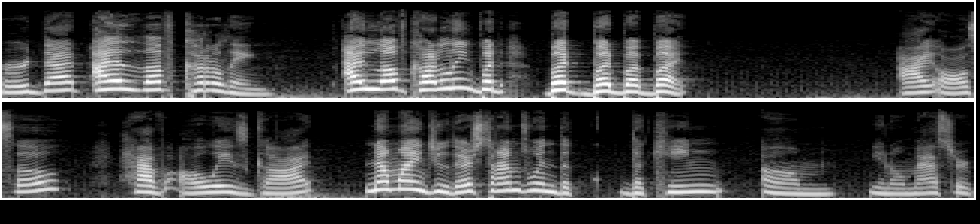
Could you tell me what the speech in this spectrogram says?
heard that I love cuddling. i love cuddling but but but but but i also have always got. Now, mind you, there's times when the the king, um, you know, master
